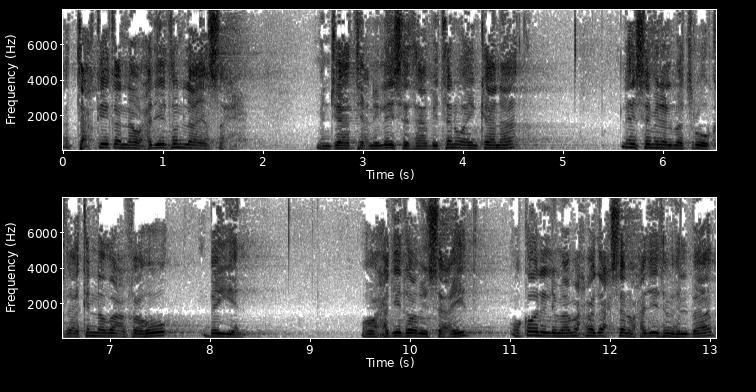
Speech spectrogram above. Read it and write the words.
التحقيق أنه حديث لا يصح. من جهة يعني ليس ثابتا وإن كان ليس من المتروك لكن ضعفه بين. وهو حديث أبي سعيد. وقول الإمام أحمد أحسن حديث في الباب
